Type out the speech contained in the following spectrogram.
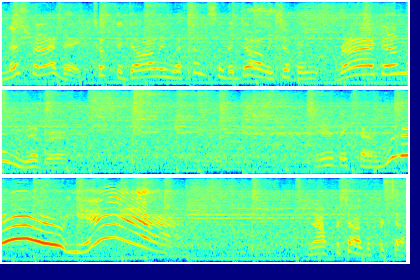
On this ride, they took the dolly with them, so the dolly took a ride down the river. Here they come. Woohoo! Yeah! Now photographer time.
